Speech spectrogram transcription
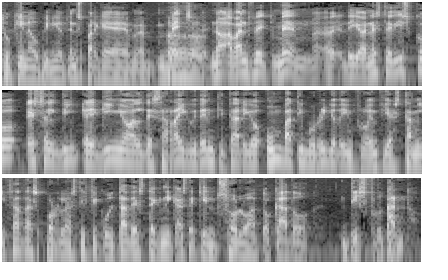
Tu quina opinió tens? Perquè eh, veig... Uh. No, abans veig... Bé, eh, digo, en este disco es el, di, el guiño al desarraigo identitario, un batiburrillo de influencias tamizadas por las dificultades técnicas de quien solo ha tocado disfrutando.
